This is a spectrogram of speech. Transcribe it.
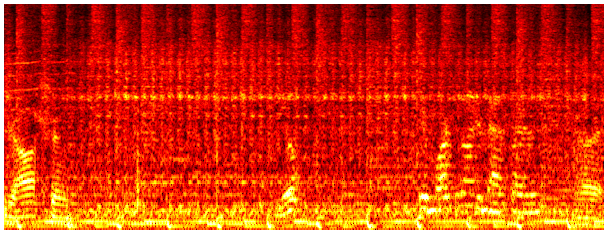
This is awesome. Yep. Here, mark it on your map, Riley. Alright.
